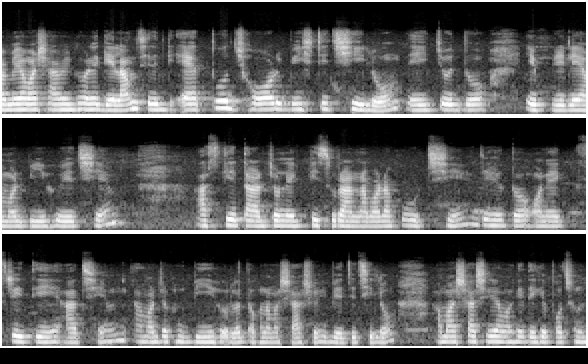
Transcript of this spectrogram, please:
আমি আমার স্বামীর ঘরে গেলাম, সেদিনকে এত ঝড় বৃষ্টি ছিল। এই চোদ্দ এপ্রিলে আমার বিয়ে হয়েছে। আজকে তার জন্য কিছু রান্না বাড়া করছি, যেহেতু অনেক স্মৃতি আছে। আমার যখন বিয়ে হলো তখন আমার শাশুড়ি বেঁচে ছিল। আমার শাশুড়ি আমাকে দেখে পছন্দ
